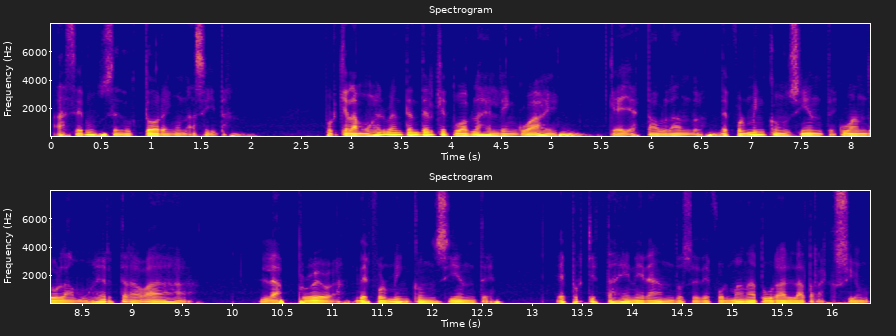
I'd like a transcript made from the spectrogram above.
a ser un seductor en una cita. Porque la mujer va a entender que tú hablas el lenguaje que ella está hablando de forma inconsciente. Cuando la mujer trabaja las pruebas de forma inconsciente, es porque está generándose de forma natural la atracción.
